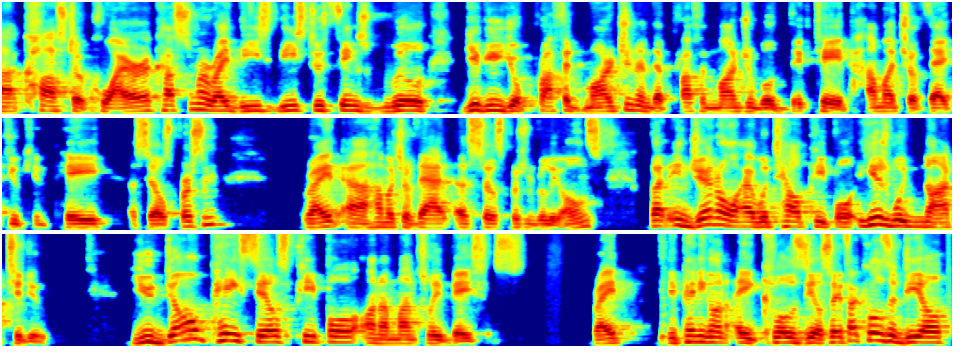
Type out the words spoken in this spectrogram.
uh, cost to acquire a customer. Right? These these two things will give you your profit margin, and that profit margin will dictate how much of that you can pay a salesperson. Right? Uh, how much of that a salesperson really owns. But in general, I would tell people here's what not to do. You don't pay salespeople on a monthly basis, right? Depending on a closed deal. So if I close a deal,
